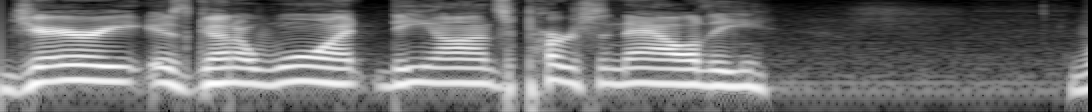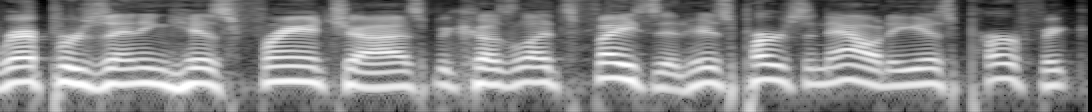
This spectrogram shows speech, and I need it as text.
Jerry is going to want Deion's personality representing his franchise because let's face it, his personality is perfect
